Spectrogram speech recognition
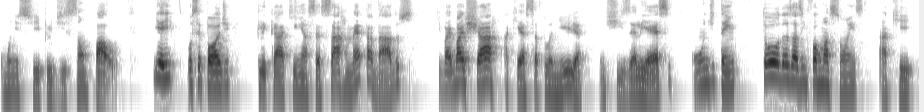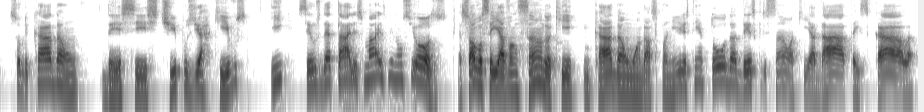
o município de São Paulo. E aí você pode clicar aqui em acessar metadados, que vai baixar aqui essa planilha em XLS, onde tem todas as informações aqui sobre cada um desses tipos de arquivos e seus detalhes mais minuciosos. É só você ir avançando aqui em cada uma das planilhas, tem toda a descrição aqui, a data, a escala,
